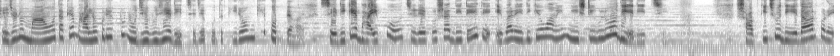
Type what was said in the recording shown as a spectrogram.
সেই জন্য মাও তাকে ভালো করে একটু বুঝিয়ে বুঝিয়ে দিচ্ছে যে কত কিরম কি করতে হয়। সেদিকে ভাইপো চিড়ের প্রসাদ দিতে দিতে এবার এদিকেও আমি মিষ্টিগুলোও দিয়ে দিচ্ছি। সব কিছু দিয়ে দেওয়ার পরে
